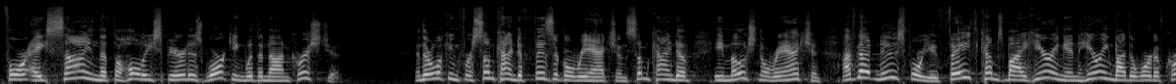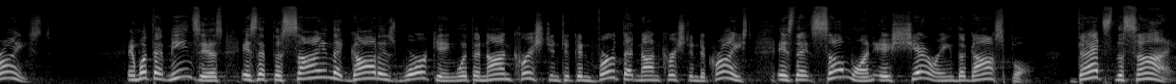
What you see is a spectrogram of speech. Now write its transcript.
for a sign that the Holy Spirit is working with the non Christian and they're looking for some kind of physical reaction, some kind of emotional reaction. I've got news for you. Faith comes by hearing, and hearing by the word of Christ. And what that means is, is that the sign that God is working with a non Christian to convert that non Christian to Christ is that someone is sharing the gospel. That's the sign.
